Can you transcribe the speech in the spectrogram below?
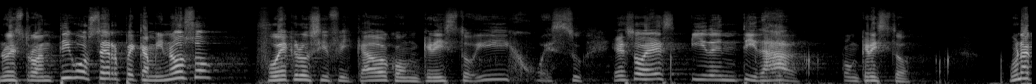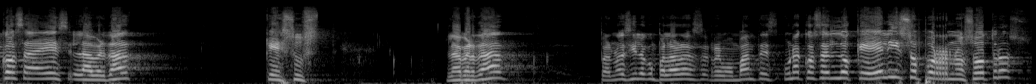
nuestro antiguo ser pecaminoso fue crucificado con Cristo. Hijo Jesús, eso es identidad con Cristo. Una cosa es la verdad que sus la verdad para no decirlo con palabras rebombantes, una cosa es lo que él hizo por nosotros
